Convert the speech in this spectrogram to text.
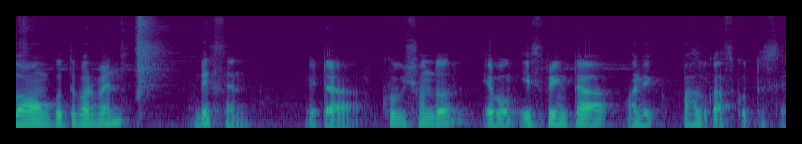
লং করতে পারবেন। দেখছেন? এটা খুবই সুন্দর এবং স্প্রিংটা অনেক ভালো কাজ করতেছে।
